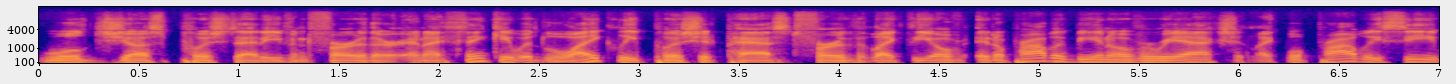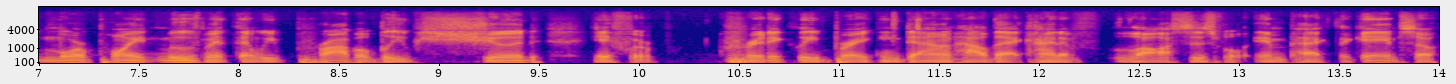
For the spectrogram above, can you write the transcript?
will just push that even further. And I think it would likely push it past further. Like the over, it'll probably be an overreaction. Like we'll probably see more point movement than we probably should if we're critically breaking down how that kind of losses will impact the game. So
